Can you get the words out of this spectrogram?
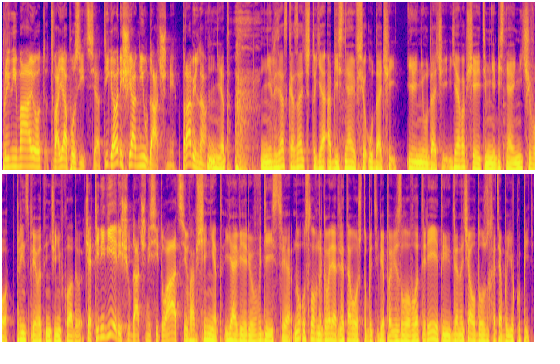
принимаю твоя позиция, ты говоришь, я неудачный, правильно? Нет. Нельзя сказать, что я объясняю все удачей или неудачей. Я вообще этим не объясняю ничего. В принципе, я в это ничего не вкладываю. Cioè, ты не веришь в удачные ситуации. Вообще нет, я верю в действие. Ну, условно говоря, для того, чтобы тебе повезло в лотерее, ты для начала должен хотя бы ее купить.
